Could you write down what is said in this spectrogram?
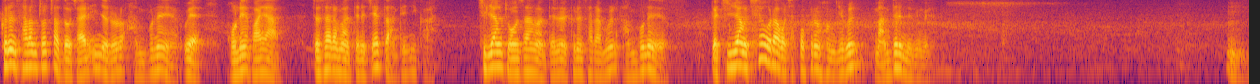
그런 사람조차도 잘 인연으로 안 보내요. 왜? 보내봐야 저 사람한테는 잽도 안 되니까. 질량 좋은 사람한테는 그런 사람을 안 보내요. 그러니까 질량을 채우라고 자꾸 그런 환경을 만들어내는 거예요. 음.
